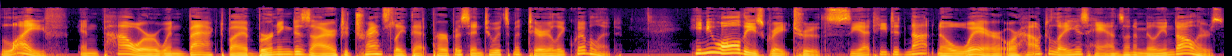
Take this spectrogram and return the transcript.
life and power when backed by a burning desire to translate that purpose into its material equivalent. He knew all these great truths, yet he did not know where or how to lay his hands on a million dollars.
